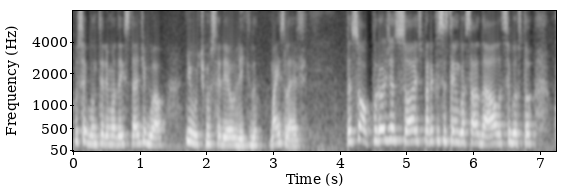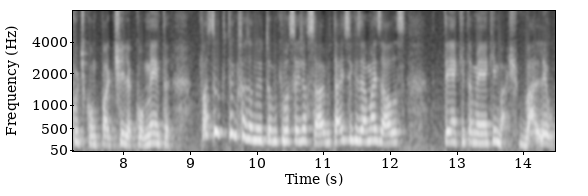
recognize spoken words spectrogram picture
o segundo teria uma densidade igual e o último seria o líquido mais leve. Pessoal, por hoje é só. Espero que vocês tenham gostado da aula. Se gostou, curte, compartilha, comenta. Faça tudo o que tem que fazer no YouTube que você já sabe, tá? E se quiser mais aulas, tem aqui também aqui embaixo. Valeu!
